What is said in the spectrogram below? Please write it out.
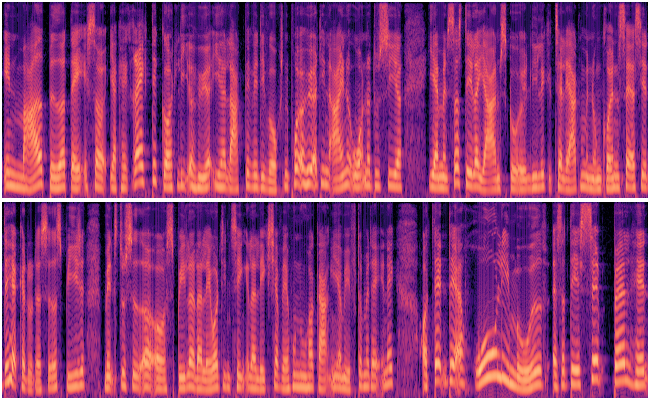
en meget bedre dag, så jeg kan rigtig rigtig godt lide at høre, at I har lagt det ved de voksne. Prøv at høre dine egne ord, når du siger, jamen så stiller jeg en sko- lille tallerken med nogle grøntsager og siger, det her kan du da sidde og spise, mens du sidder og spiller eller laver dine ting eller lektier, hvad hun nu har gang i om eftermiddagen. Ikke? Og den der rolige måde, altså det er simpelthen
